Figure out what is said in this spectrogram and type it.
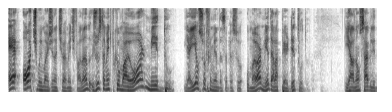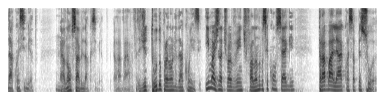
É ótimo, imaginativamente falando, justamente porque o maior medo, e aí é o sofrimento dessa pessoa, o maior medo é ela perder tudo. E ela não sabe lidar com esse medo. Ela não sabe lidar com esse medo. Ela vai fazer de tudo para não lidar com esse. Imaginativamente falando, você consegue trabalhar com essa pessoa.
